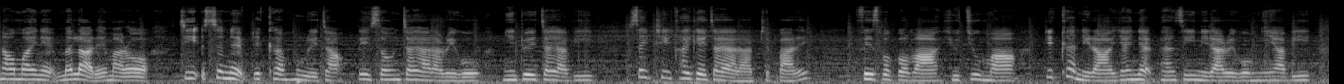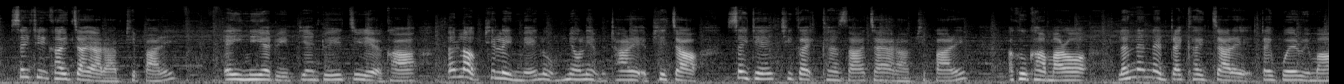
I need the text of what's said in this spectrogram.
နှောင်းပိုင်းနဲ့မက်လာထဲမှာတော့ကြီးအစ်စ်နဲ့ပြစ်ခတ်မှုတွေကြောင့်တိတ်ဆုံးကြရတာတွေကိုမြင်တွေ့ကြရပြီး စိတ်ထိခိုက်ခဲ့ကြရတာဖြစ်ပါတယ်။ Facebook ပေါ်မှာ YouTube မှာပြစ်ခတ်နေတာရိုက်နှက်ဖန်ဆီးနေတာတွေကိုမြင်ရပြီးစိတ်ထိခိုက်ကြရတာဖြစ်ပါတယ်။အဲ့ဒီနေ့ရက်တွေပြန်တွေးကြည့်တဲ့အခါအဲ့လောက်ဖြစ်လိမ့်မယ်လို့မျှော်လင့်မထားတဲ့အဖြစ်ကြောင့်စိတ်ထဲထိခိုက်ခံစားကြရတာဖြစ်ပါတယ်။အခုခါမှာတော့လက်နက်နဲ့တိုက်ခိုက်ကြတဲ့တိုက်ပွဲတွေမှာ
